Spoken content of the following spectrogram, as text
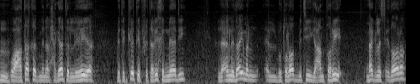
مم. وأعتقد من الحاجات اللي هي بتتكتب في تاريخ النادي لأن دايما البطولات بتيجي عن طريق مجلس إدارة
